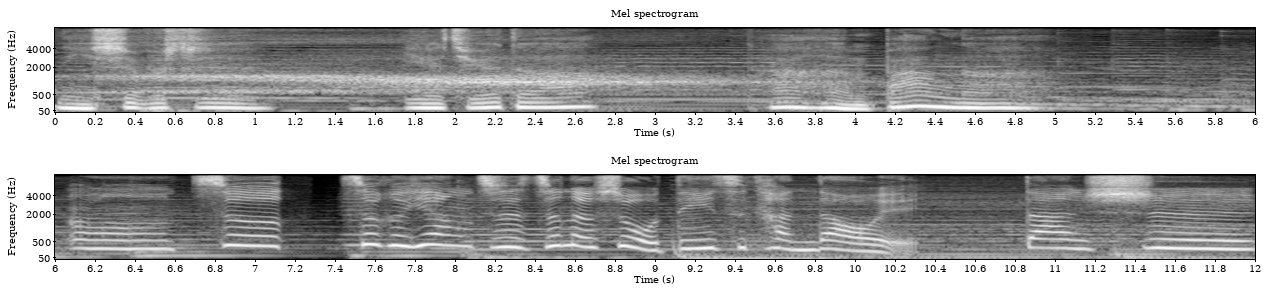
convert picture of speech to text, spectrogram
你是不是也觉得他很棒呢？嗯，这这个样子真的是我第一次看到诶。但是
